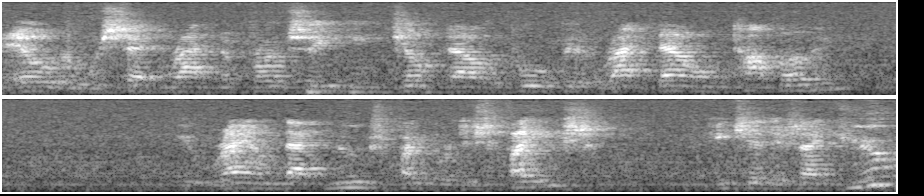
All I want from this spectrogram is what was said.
the elder was sitting right in the front seat. He jumped out of the pulpit right down on top of him. He rammed that newspaper in his face. He said, Is that you?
